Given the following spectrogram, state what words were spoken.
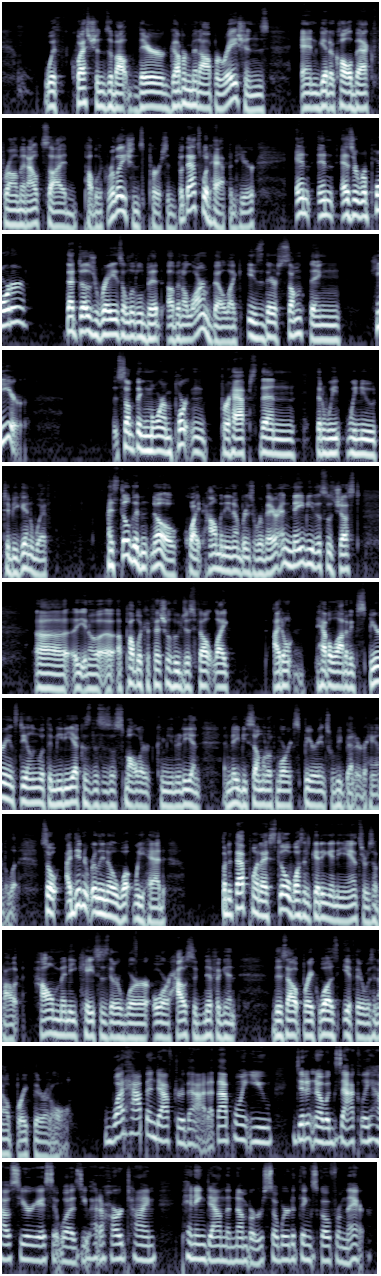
with questions about their government operations and get a call back from an outside public relations person. But that's what happened here. And and as a reporter, that does raise a little bit of an alarm bell like is there something here? Something more important perhaps than than we we knew to begin with. I still didn't know quite how many numbers were there and maybe this was just uh, you know a, a public official who just felt like I don't have a lot of experience dealing with the media because this is a smaller community and, and maybe someone with more experience would be better to handle it. So I didn't really know what we had. But at that point, I still wasn't getting any answers about how many cases there were or how significant this outbreak was, if there was an outbreak there at all. What happened after that? At that point, you didn't know exactly how serious it was. You had a hard time pinning down the numbers. So, where did things go from there?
